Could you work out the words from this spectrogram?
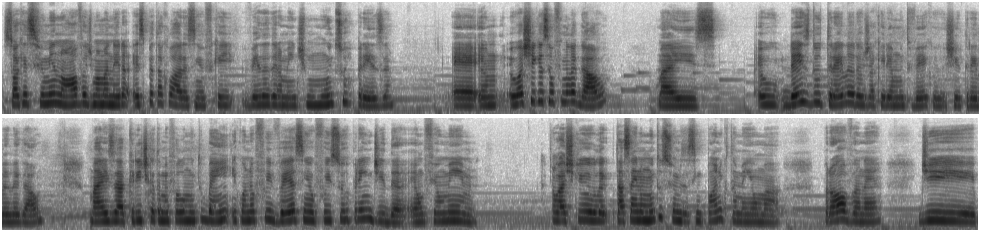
Só que esse filme inova de uma maneira espetacular, assim. Eu fiquei verdadeiramente muito surpresa. É, eu, eu achei que ia ser um filme legal, mas eu desde o trailer eu já queria muito ver, que eu achei o trailer legal. Mas a crítica também falou muito bem e quando eu fui ver, assim, eu fui surpreendida. É um filme eu acho que tá saindo muitos filmes assim, Pânico também é uma prova, né? De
